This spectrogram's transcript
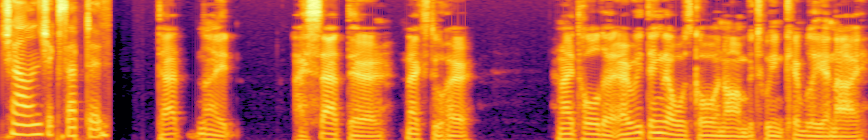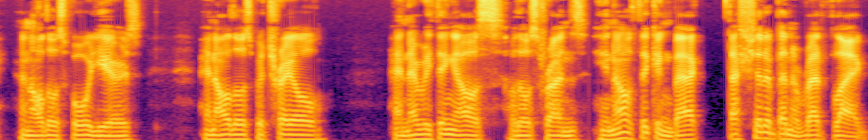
Challenge accepted. That night, I sat there next to her and I told her everything that was going on between Kimberly and I and all those four years and all those betrayal and everything else of those friends. You know, thinking back, that should have been a red flag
